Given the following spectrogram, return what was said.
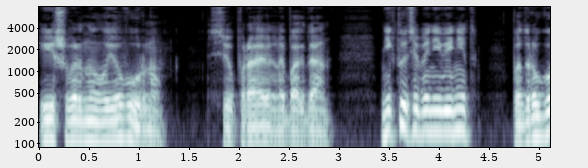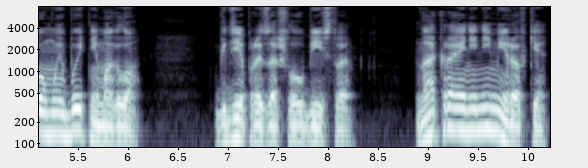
и швырнул ее в урну. «Все правильно, Богдан. Никто тебя не винит. По-другому и быть не могло. Где произошло убийство?» «На окраине Немировки,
